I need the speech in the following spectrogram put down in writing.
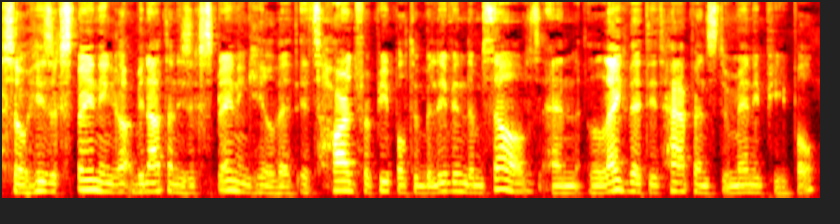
so he's explaining Binatan is explaining here that it's hard for people to believe in themselves and like that it happens to many people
